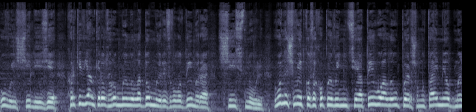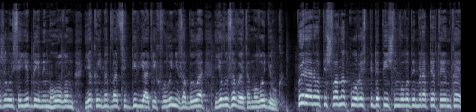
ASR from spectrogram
у вищій лізі. Харків'янки розгромили Ладомир із Володимира 6-0. Вони швидко захопили ініціативу, але у першому таймі обмежилися єдиним голом, який на 29-й хвилині забила Єлизавета Молодюк. Перерва пішла на користь підопічним Володимира П'ятенка.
